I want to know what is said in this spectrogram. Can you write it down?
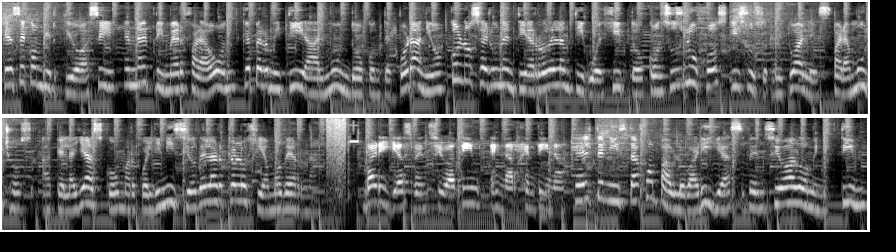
que se convirtió así en el primer faraón que permitía al mundo contemporáneo conocer un entierro del antiguo Egipto con sus lujos y sus rituales. Para muchos, aquel hallazgo marcó el inicio de la arqueología moderna. Varillas venció a Tim en Argentina. El tenista Juan Pablo Varillas venció a Dominic Tim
